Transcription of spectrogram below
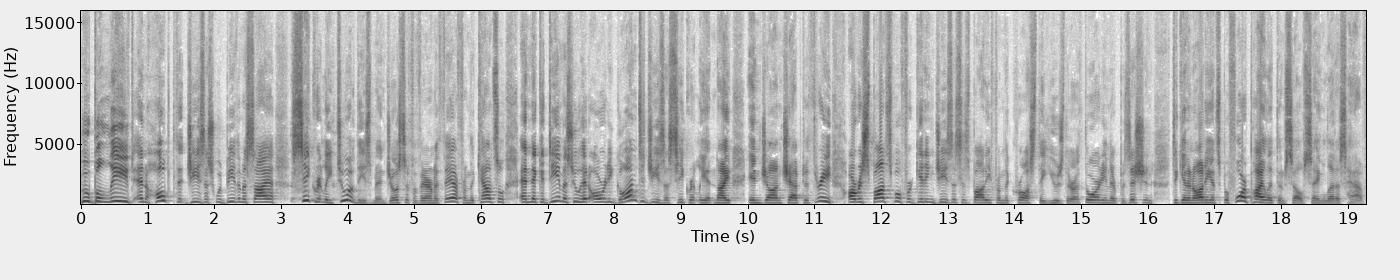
who believed and hoped that Jesus would be the Messiah secretly. Two of these men, Joseph of Arimathea from the council, and Nicodemus, who had already gone to Jesus secretly at night in John chapter 3, are responsible for getting Jesus' body from the cross. They used their authority and their position to get an audience before Pilate themselves, saying, Let us have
